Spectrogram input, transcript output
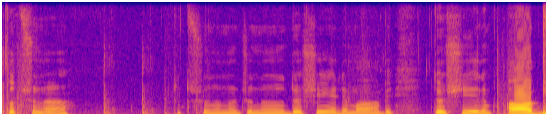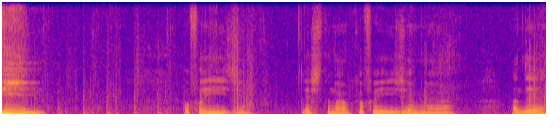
Tut şunu. Tut şunun ucunu döşeyelim abi. Döşeyelim abi. Kafayı yiyeceğim. Geçtin abi kafayı yiyeceğim ya. Hadi.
